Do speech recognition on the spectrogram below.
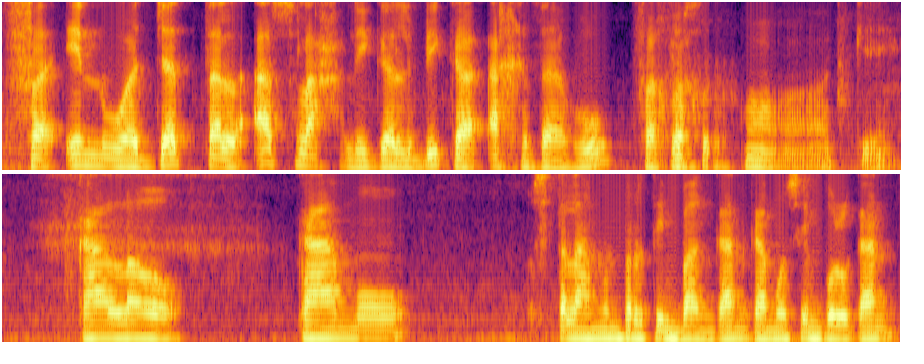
Fa in wajadtal aslah li galbika akhdahu fakhur. Fakhur. Oh, Oke. Kalau kamu setelah mempertimbangkan, kamu simpulkan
